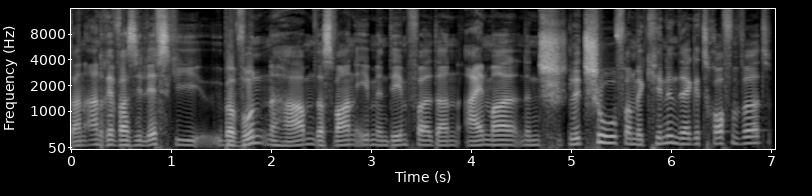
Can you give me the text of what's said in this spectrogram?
dann André Wasilewski überwunden haben, das waren eben in dem Fall dann einmal ein Schlittschuh von McKinnon, der getroffen wird.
